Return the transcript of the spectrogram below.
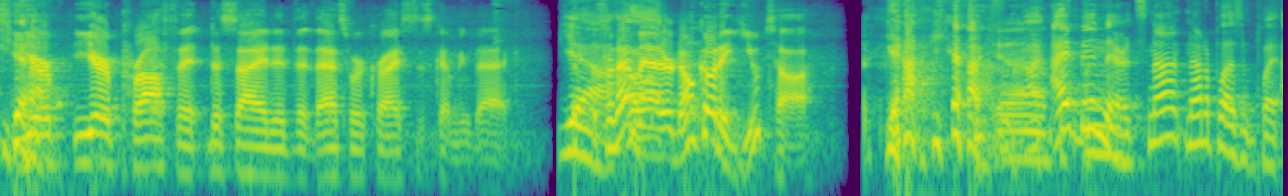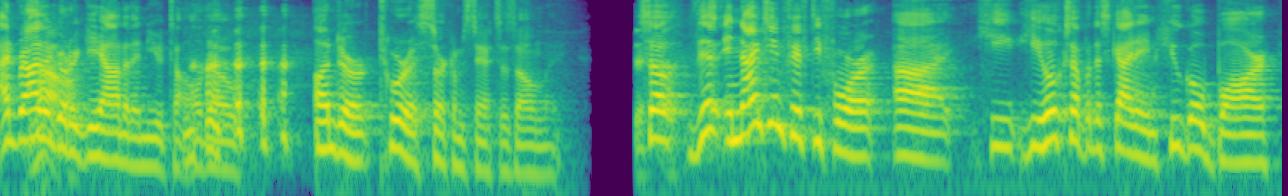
Yeah. your your prophet decided that that's where Christ is coming back. Yeah. For that matter, don't go to Utah. Yeah, yeah. Yeah. I, I've been there. It's not not a pleasant place. I'd rather No. go to Guyana than Utah, although under tourist circumstances only. So thi- in 1954, uh, he he hooks up with this guy named Hugo Baar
